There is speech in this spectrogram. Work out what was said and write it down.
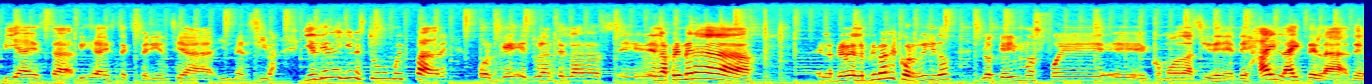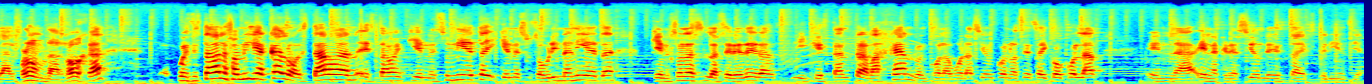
vía esta, vía esta experiencia inmersiva. Y el día de ayer estuvo muy padre porque eh, durante las, eh, en la primera, en, la primer, el primer recorrido lo que vimos fue eh, como así de, de highlight de la, de la alfombra roja. Pues estaba la familia Kahlo, estaban, estaban quien es su nieta y quien es su sobrina nieta, quienes son las, las herederas y que están trabajando en colaboración con Ocesa y Coco Lab en la, en la creación de esta experiencia.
